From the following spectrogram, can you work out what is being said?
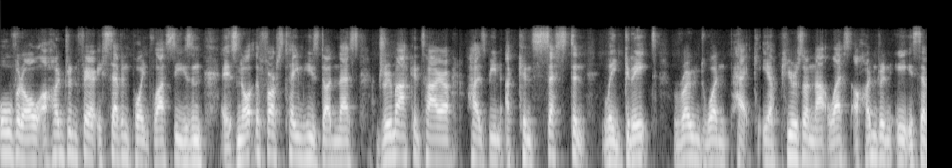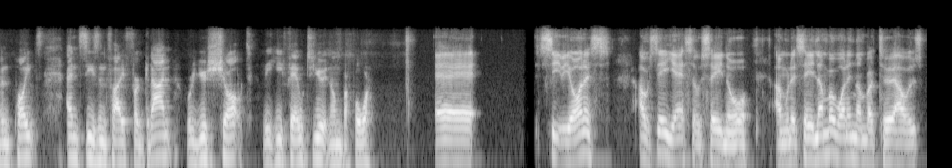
overall 137 points last season. It's not the first time he's done this. Drew McIntyre has been a consistently great round one pick. He appears on that list, 187 points in season five for Grant. Were you shocked that he fell to you at number four? Uh, see, to be honest, I'll say yes, I'll say no. I'm going to say number one and number two. I was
